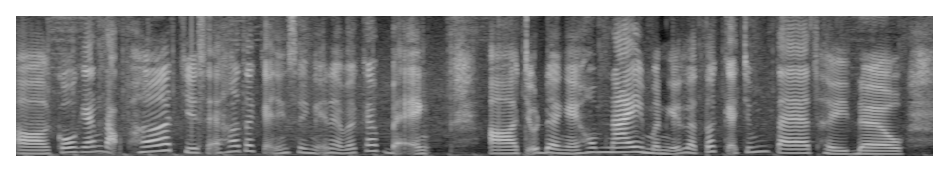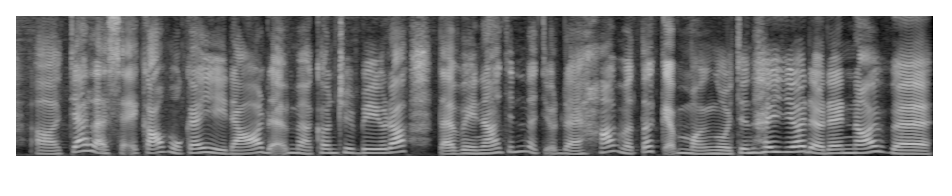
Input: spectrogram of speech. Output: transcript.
uh, cố gắng đọc hết chia sẻ hết tất cả những suy nghĩ này với các bạn. Uh, chủ đề ngày hôm nay mình nghĩ là tất cả chúng ta thì đều uh, chắc là sẽ có một cái gì đó để mà contribute đó. Tại vì nó chính là chủ đề hot mà tất cả mọi người trên thế giới đều đang nói về.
